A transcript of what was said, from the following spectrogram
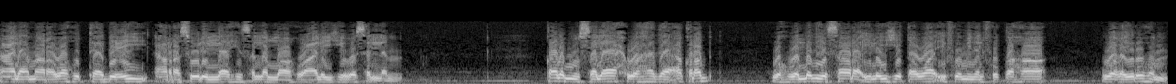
على ما رواه التابعي عن رسول الله صلى الله عليه وسلم. قال ابن صلاح وهذا أقرب وهو الذي صار إليه طوائف من الفقهاء وغيرهم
